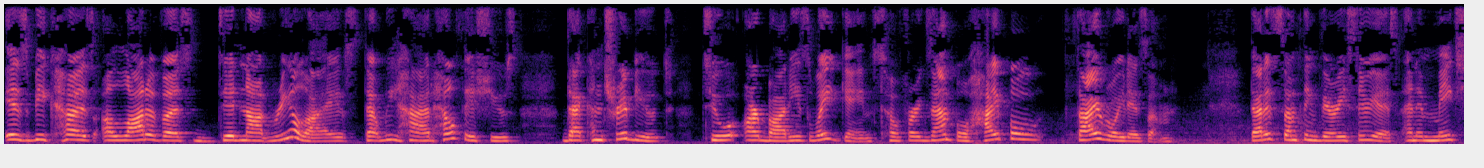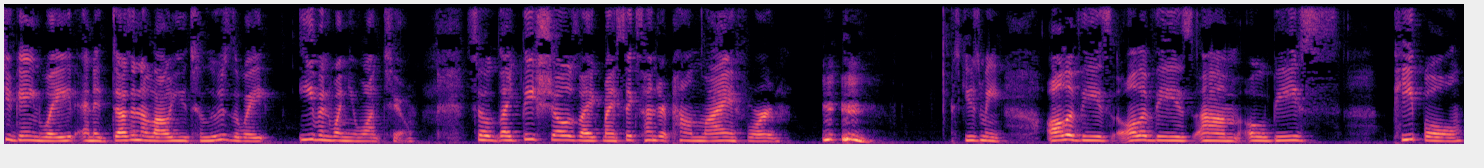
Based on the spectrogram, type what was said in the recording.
is because a lot of us did not realize that we had health issues that contribute to our body's weight gain. So for example, hypothyroidism that is something very serious and it makes you gain weight and it doesn't allow you to lose the weight even when you want to. So like these shows like My 600 Pound Life or, excuse me, all of these, all of these um, obese people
